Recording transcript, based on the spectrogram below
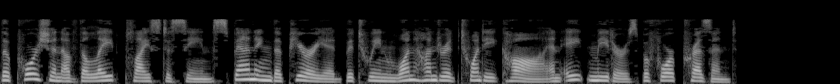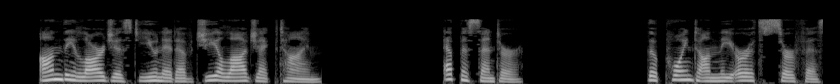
The portion of the late Pleistocene spanning the period between 120 Ka and 8 meters before present on the largest unit of geologic time. Epicenter the point on the Earth's surface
